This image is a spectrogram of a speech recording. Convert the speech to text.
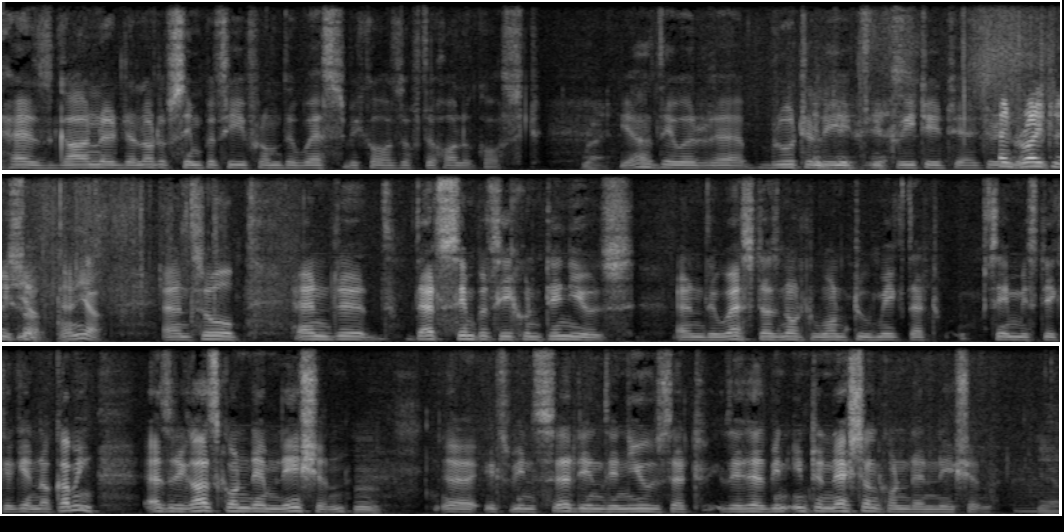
has garnered a lot of sympathy from the West because of the Holocaust. Right. Yeah, they were uh, brutally Indeed, yes. treated, uh, And the- rightly so. Yeah, and yeah, and so and uh, that sympathy continues, and the West does not want to make that same mistake again. Now, coming as regards condemnation, Hmm. uh, it's been said in the news that there has been international condemnation. Yeah.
